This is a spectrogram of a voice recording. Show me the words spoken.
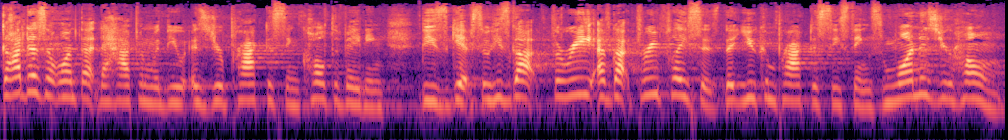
God doesn't want that to happen with you as you're practicing, cultivating these gifts. So He's got three, I've got three places that you can practice these things. One is your home.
